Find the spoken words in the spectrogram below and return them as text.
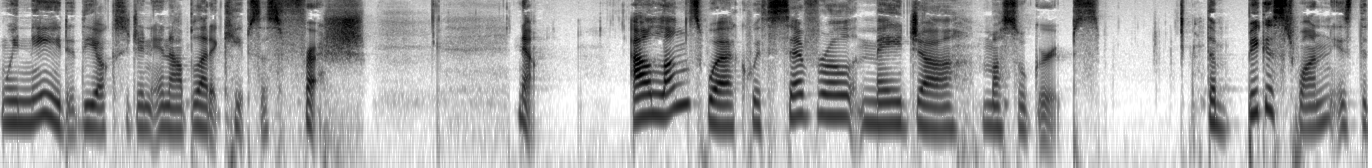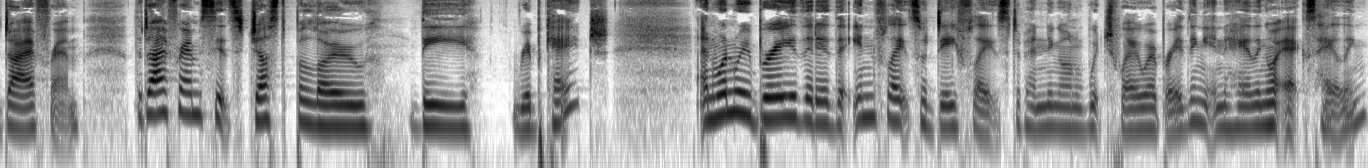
We need the oxygen in our blood, it keeps us fresh. Now, our lungs work with several major muscle groups. The biggest one is the diaphragm. The diaphragm sits just below the rib cage and when we breathe, it either inflates or deflates, depending on which way we're breathing, inhaling or exhaling.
